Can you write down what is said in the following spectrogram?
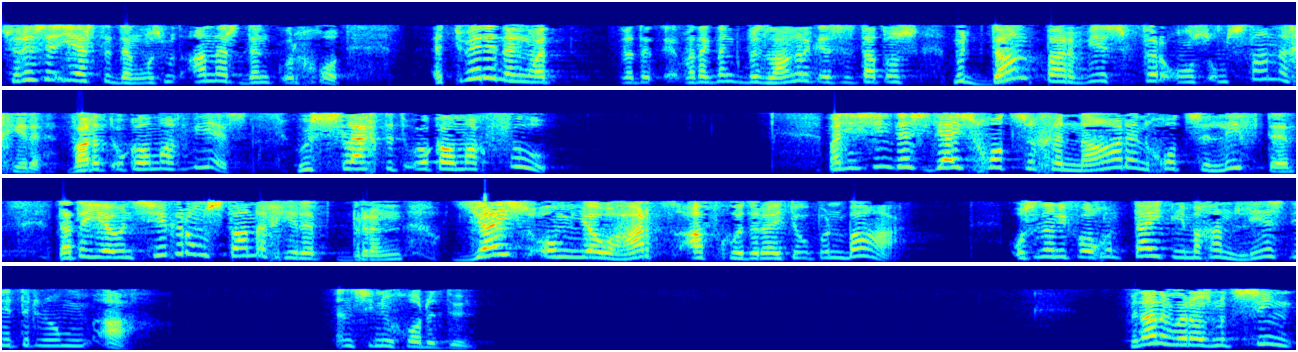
So dis die eerste ding, ons moet anders dink oor God. 'n Tweede ding wat wat ek wat ek dink belangrik is is dat ons moet dankbaar wees vir ons omstandighede, wat dit ook al mag wees. Hoe sleg dit ook al mag voel. Want jy sien dis juis God se genade en God se liefde dat hy jou in sekere omstandighede bring juis om jou hartsafgoderry te openbaar. Ons het nou die volgende tyd nie, maar gaan lees Deuteronomium 8. En sien hoe God dit doen. Met ander woorde ons moet sien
